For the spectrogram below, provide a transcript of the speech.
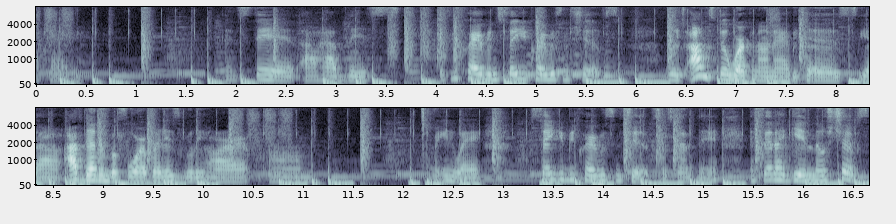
okay, instead, I'll have this. If you craving, say you craving some chips, which I'm still working on that because, yeah, I've done it before, but it's really hard. Um, but anyway, say you be craving some chips or something. Instead of getting those chips,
